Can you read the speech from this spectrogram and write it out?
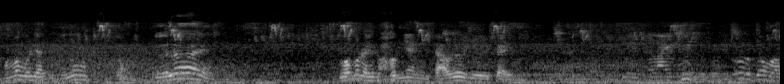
ผมว่ามันเรียกถึงเจอเลยตัวก็ได้บอกยังสาวเด้ออยู่ใส่เออจังหวะ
